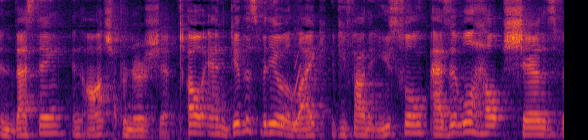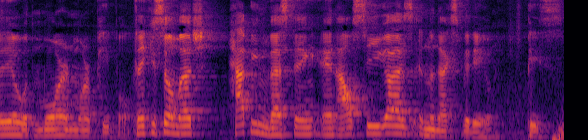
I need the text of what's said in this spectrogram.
investing, and entrepreneurship. Oh, and give this video a like if you found it useful, as it will help share this video with more and more people. Thank you so much, happy investing, and I'll see you guys in the next video. Peace.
